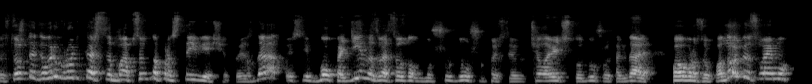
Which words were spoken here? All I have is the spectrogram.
То есть то, что я говорю, вроде кажется абсолютно простые вещи. То есть, да, то есть Бог один называется, создал душу, душу, то есть человеческую душу и так далее, по образу и подобию своему,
